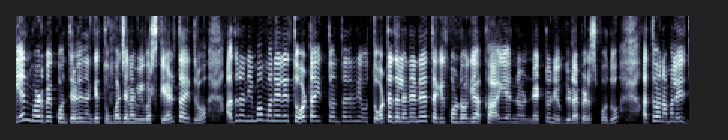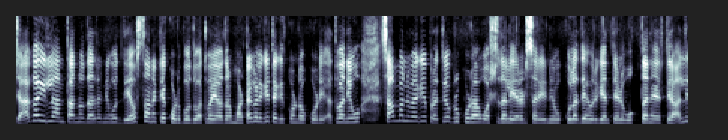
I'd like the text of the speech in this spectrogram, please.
ಏನು ಮಾಡಬೇಕು ಅಂತೇಳಿ ನನಗೆ ತುಂಬ ಜನ ವ್ಯೂವರ್ಸ್ ಕೇಳ್ತಾ ಇದ್ರು. ಅದನ್ನು ನಿಮ್ಮ ಮನೇಲಿ ತೋಟ ಇತ್ತು ಅಂತಂದರೆ ನೀವು ತೋಟದಲ್ಲೇ ತೆಗೆದುಕೊಂಡೋಗಿ ಆ ಕಾಯಿಯನ್ನು ನೆಟ್ಟು ನೀವು ಗಿಡ ಬೆಳೆಸ್ಬೋದು. ಅಥವಾ ನಮ್ಮಲ್ಲಿ ಜಾಗ ಇಲ್ಲ ಅಂತ ಅನ್ನೋದಾದರೆ ನೀವು ದೇವಸ್ಥಾನಕ್ಕೆ ಕೊಡ್ಬೋದು ಅಥವಾ ಯಾವುದಾದ್ರು ಮಠಗಳಿಗೆ ತೆಗೆದುಕೊಂಡು ಹೋಗಿ ಕೊಡಿ ಅಥವಾ ನೀವು ಸಾಮಾನ್ಯವಾಗಿ ಪ್ರತಿಯೊಬ್ಬರು ಕೂಡ ವರ್ಷದಲ್ಲಿ ಎರಡು ಸರಿ ನೀವು ಕುಲದೇವರಿಗೆ ಅಂತೇಳಿ ಹೋಗ್ತಾನೆ ಇರ್ತೀರ, ಅಲ್ಲಿ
